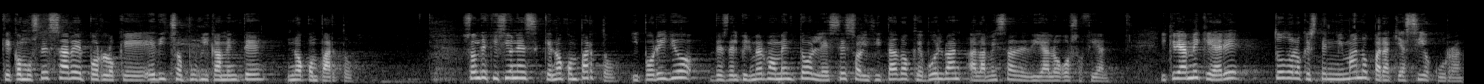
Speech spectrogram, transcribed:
que, como usted sabe, por lo que he dicho públicamente, no comparto. Son decisiones que no comparto y, por ello, desde el primer momento les he solicitado que vuelvan a la mesa de diálogo social. Y créame que haré todo lo que esté en mi mano para que así ocurra.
